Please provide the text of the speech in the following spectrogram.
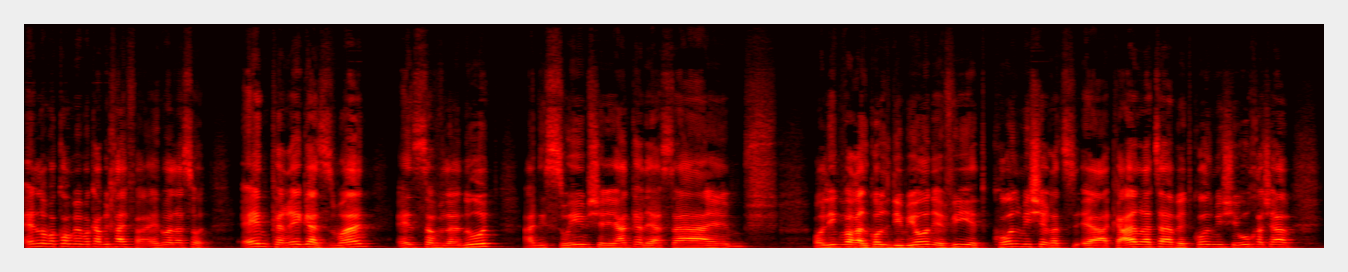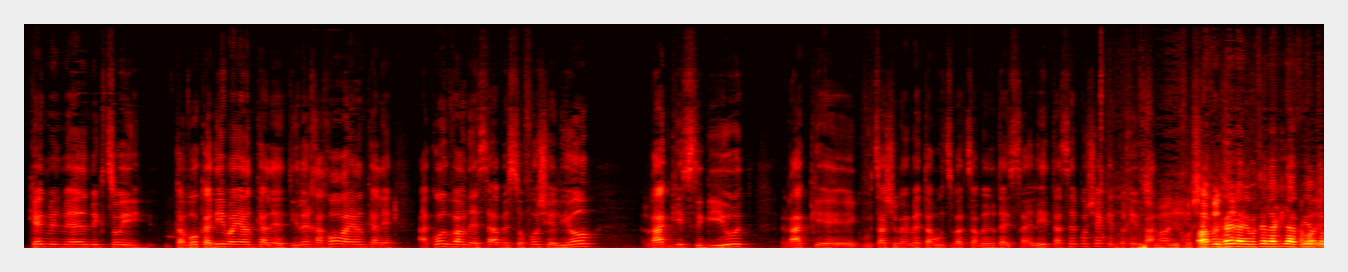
אין לו מקום במכבי חיפה, אין מה לעשות. אין כרגע זמן, אין סבלנות. הניסויים שיאנקל'ה עשה, הם עולים כבר על כל דמיון, הביא את כל מי שהקהל רצה ואת כל מי שהוא חשב, כן מנהל מקצועי, תבוא קדימה ינקלה, תלך אחורה ינקלה, הכל כבר נעשה בסופו של יום, רק הישגיות, רק אה, אה, קבוצה שבאמת תרוץ בצמרת הישראלית, תעשה פה שקט בחיפה. תשמע, אני חושב על זה... רגע, אני רוצה להגיד לאביאל אבל.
